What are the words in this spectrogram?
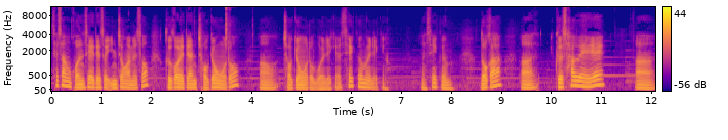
세상 권세에 대해서 인정하면서 그거에 대한 적용으로 어, 적용으로 뭘 얘기해요? 세금을 얘기해요. 예, 세금. 너가 아, 그 사회에 아,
